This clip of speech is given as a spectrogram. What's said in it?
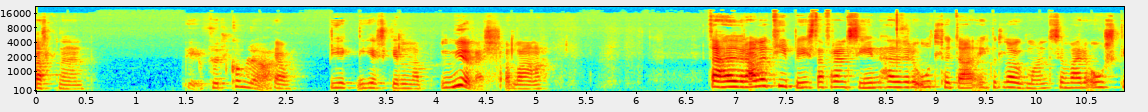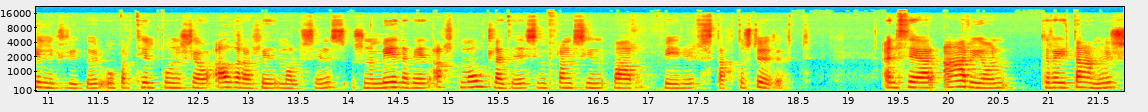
verknæðin. Fullkomlega. Já, ég, ég skil hana mjög vel allavega. Það hefði verið alveg típist að Fransín hefði verið útlutað einhvern lögmann sem væri óskilningsríkur og bara tilbúin að sjá aðra hlið málsins, svona miða við allt mótlætið sem Fransín var fyrir start og stöðugt. En þegar Arjón Greidanus,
